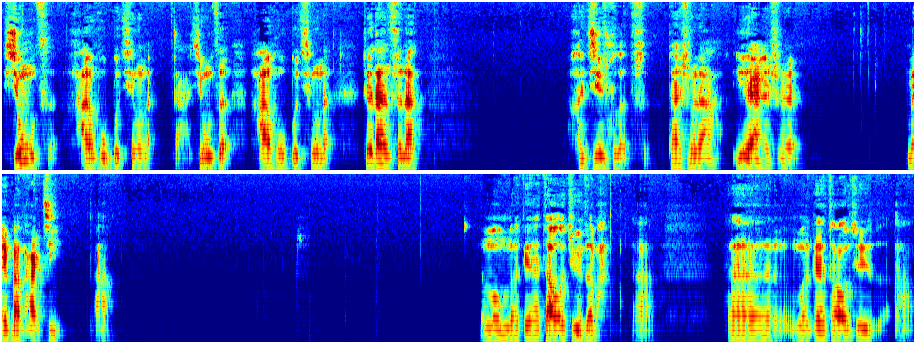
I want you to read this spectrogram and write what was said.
形容词，含糊不清的啊，形容词，含糊不清的这个单词呢，很基础的词，但是呢，依然是没办法记啊。那么我们给它造个句子吧啊，嗯，我们给它造个句子啊，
